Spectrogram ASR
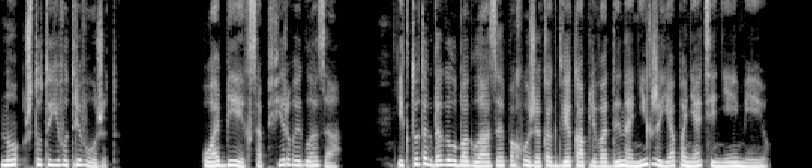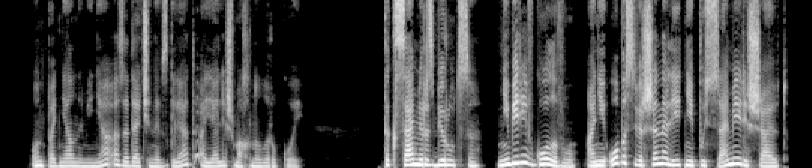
но что-то его тревожит. У обеих сапфировые глаза. И кто тогда голубоглазая, похожая как две капли воды, на них же я понятия не имею. Он поднял на меня озадаченный взгляд, а я лишь махнула рукой. «Так сами разберутся. Не бери в голову. Они оба совершеннолетние, пусть сами решают».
